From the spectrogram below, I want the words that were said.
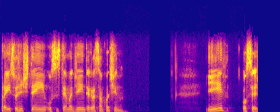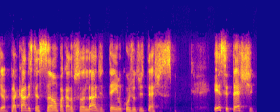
Para isso, a gente tem o sistema de integração contínua. E, ou seja, para cada extensão, para cada funcionalidade, tem um conjunto de testes. Esse teste,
